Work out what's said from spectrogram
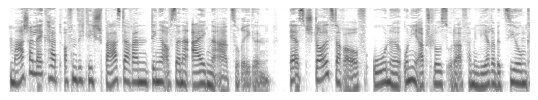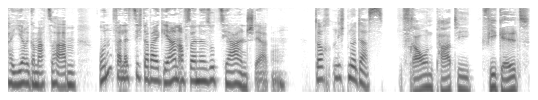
Marschalek hat offensichtlich Spaß daran, Dinge auf seine eigene Art zu regeln. Er ist stolz darauf, ohne Uniabschluss oder familiäre Beziehungen Karriere gemacht zu haben und verlässt sich dabei gern auf seine sozialen Stärken. Doch nicht nur das. Frauen, Party, viel Geld,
